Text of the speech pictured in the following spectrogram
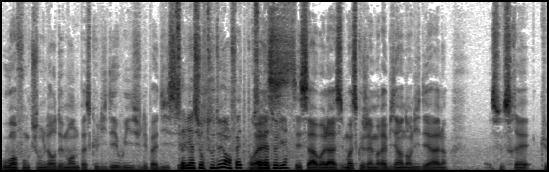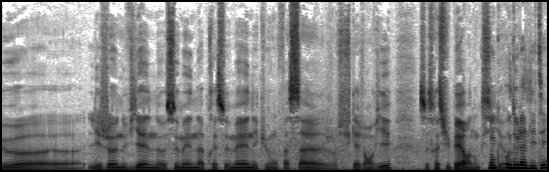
ou en fonction de leur demande, parce que l'idée, oui, je l'ai pas dit. Ça vient surtout d'eux en fait pour cet atelier? C'est ça, voilà. C'est moi ce que j'aimerais bien dans l'idéal ce serait que les jeunes viennent semaine après semaine et qu'on fasse ça jusqu'à janvier ce serait super. Donc, si, euh, au-delà de l'été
